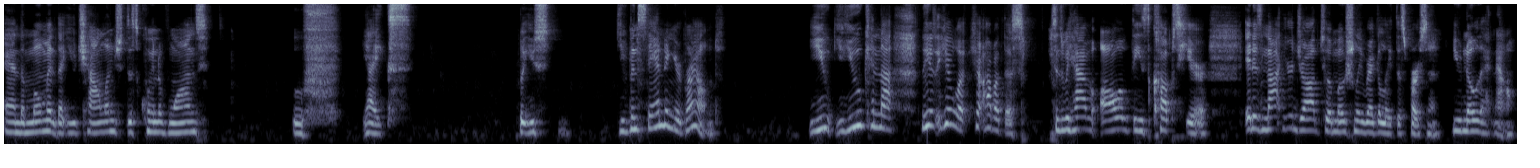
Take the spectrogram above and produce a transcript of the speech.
And the moment that you challenge this Queen of Wands, oof, yikes. But you, you've been standing your ground. You, you cannot, here, here, what, here, how about this? Since we have all of these cups here, it is not your job to emotionally regulate this person. You know that now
